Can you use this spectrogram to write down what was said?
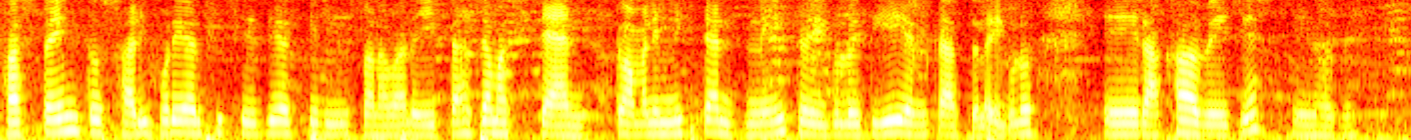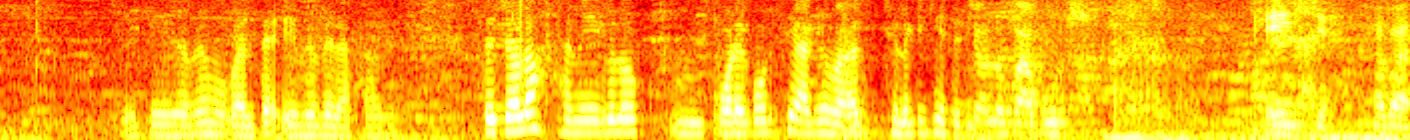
ফার্স্ট টাইম তো শাড়ি পরে আর কি সেজে আজকে রিলস বানাবো। আর এইটা হচ্ছে আমার স্ট্যান্ড তো আমার এমনি স্ট্যান্ড নেই, তো এগুলো দিয়েই আমি কাজ চালাই। এগুলো রাখা হবে এই যে, এইভাবে। এই যে এইভাবে মোবাইলটা এইভাবে রাখা হবে। তো চলো আমি এগুলো পরে করছি আগে ছেলেকে খেতে দিই। চলো বাবুর এই যে খাবার।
